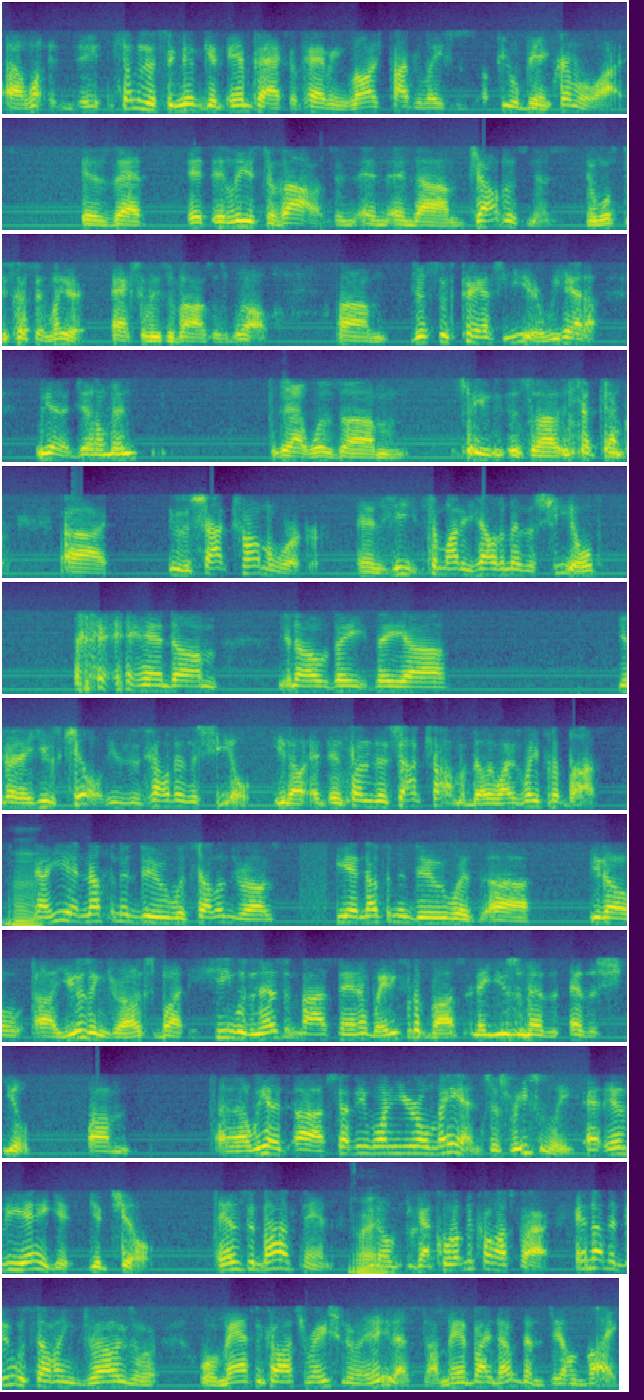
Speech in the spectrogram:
Uh, some of the significant impacts of having large populations of people being criminalized is that it, it leads to violence and, and, and um, childlessness, and we'll discuss it later. Actually, leads to violence as well. Um, just this past year, we had a we had a gentleman that was um, was, uh, in September. Uh, he was a shock trauma worker, and he somebody held him as a shield, and um, you know they they uh, you know he was killed. He was held as a shield, you know, in, in front of the shock trauma building while he was waiting for the bus. Mm. Now he had nothing to do with selling drugs he had nothing to do with, uh, you know, uh, using drugs, but he was an innocent bystander waiting for the bus, and they used him as a, as a shield. Um, uh, we had a 71 year old man just recently at MVA get get killed. Innocent bystander. Right. You know, he got caught up in the crossfire. Had nothing to do with selling drugs or, or mass incarceration or any of that stuff. Man, probably never been to jail in his.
